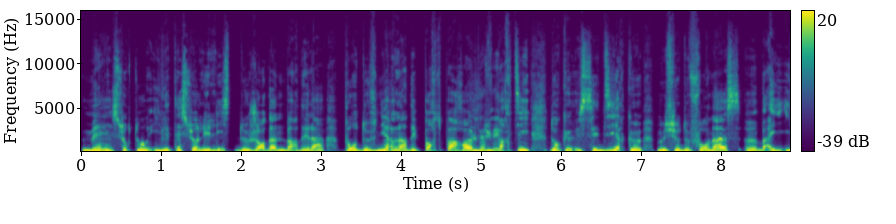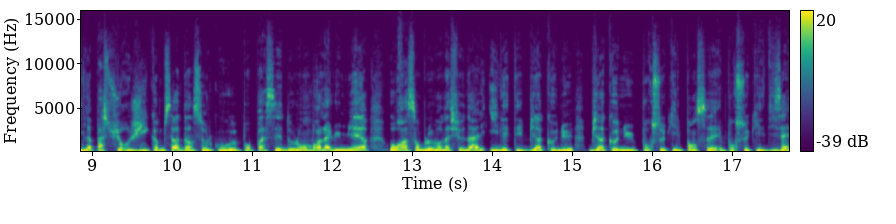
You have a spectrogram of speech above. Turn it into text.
mais surtout, il était sur les listes de Jordan Bardella pour devenir l'un des porte-parole du parti. Donc, c'est dire que Monsieur de Fournas, bah, il n'a pas surgi comme ça d'un seul coup pour passer de l'ombre à la lumière au Rassemblement national. Il était bien connu, bien connu pour ce qu'il pensait, pour ce qu'il disait,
